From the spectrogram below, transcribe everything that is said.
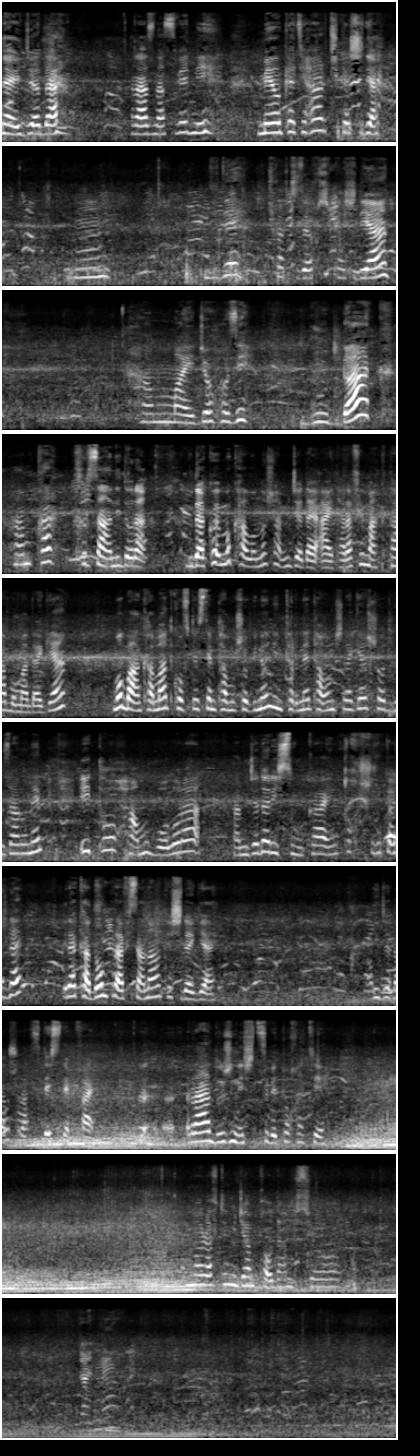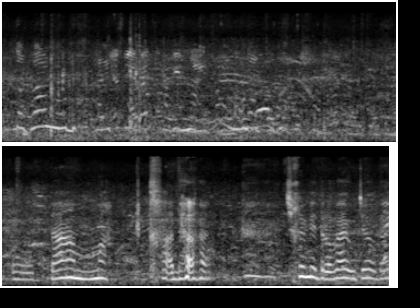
На иҷада разносветни мелкати ҳарчи кашидия. Диде чихе чизои хушрӯ кашидиян ҳамаи ҷоҳози гудак ҳамқа хурсандӣ доранд гудакҳои мо калонош ҳамиҷадай ай тарафи мактаб омадагиянд мо банкомат кофтестем тамошобинон интернет тамом шудагия шод гузаронем. И то ҳаму болора ҳамиҷада рисунка инқа хушрӯ кашида ира кадом профессионал кашидагия иҷада рафтестем хай. Радужнишци бетохати мо рафтем иҷам қодам бисёр დამა ხადა ჩემი დროვა უჯეოდა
